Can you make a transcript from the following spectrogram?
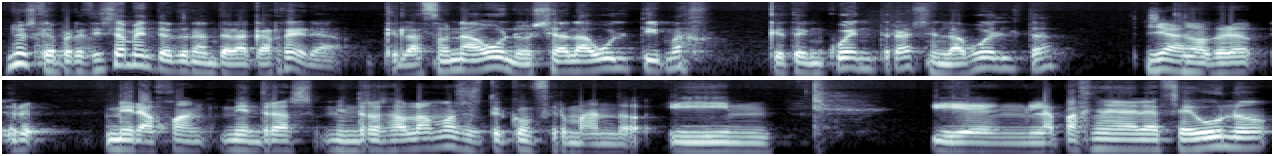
No, es que precisamente durante la carrera, que la zona 1 sea la última que te encuentras en la vuelta. Ya, No, pero, pero mira, Juan, mientras, mientras hablamos estoy confirmando. Y, y en la página del F1,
